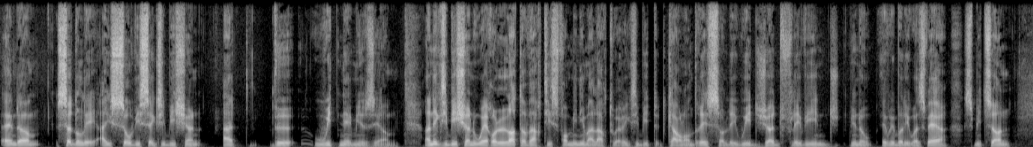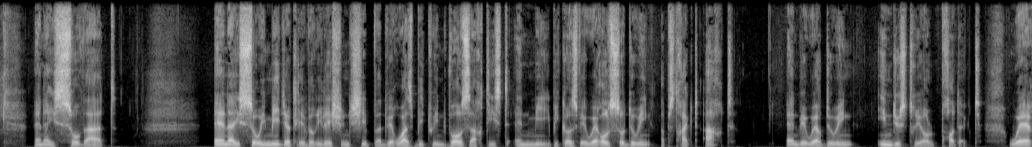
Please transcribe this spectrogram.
and um, suddenly I saw this exhibition at the Whitney Museum, an exhibition where a lot of artists from minimal art were exhibited. Carl Andre, Sol LeWitt, Judd, Flavin, you know, everybody was there, Smithson. And I saw that, and I saw immediately the relationship that there was between those artists and me, because they were also doing abstract art, and they were doing industrial product, where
